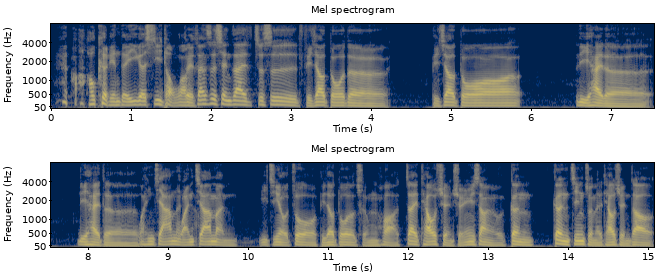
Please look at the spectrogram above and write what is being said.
好好可怜的一个系统哦。对，但是现在就是比较多的。比较多厉害的厉害的玩家们，玩家们已经有做比较多的纯化，在挑选选育上有更更精准的挑选到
